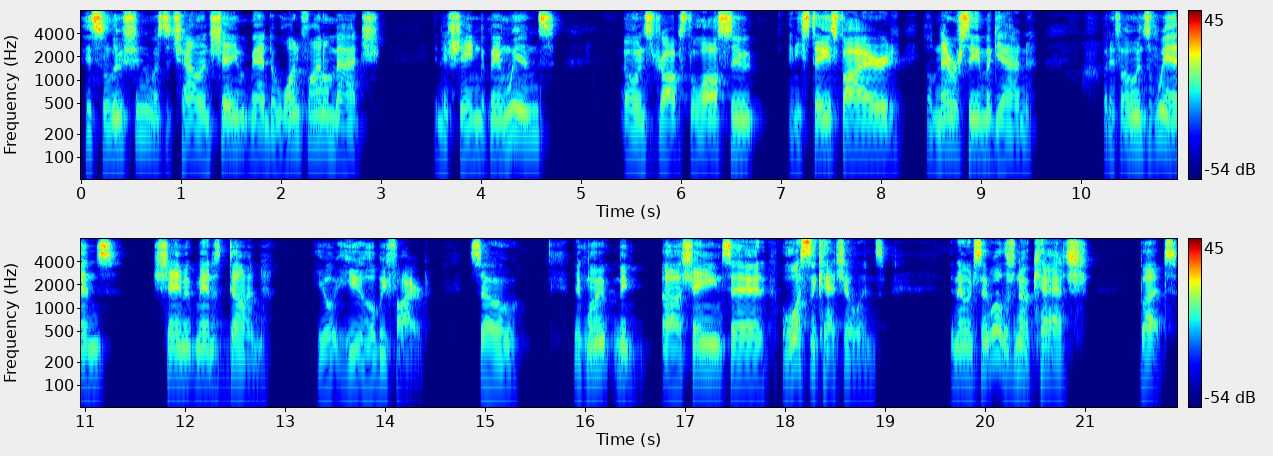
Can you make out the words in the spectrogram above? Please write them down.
his solution was to challenge Shane McMahon to one final match, and if Shane McMahon wins, Owens drops the lawsuit and he stays fired. He'll never see him again. But if Owens wins, Shane McMahon is done. He'll he'll be fired. So McMahon, Mc, uh, Shane said, well, "What's the catch, Owens?" And Owens said, "Well, there's no catch, but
